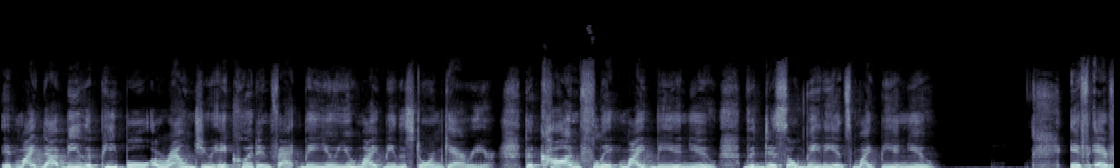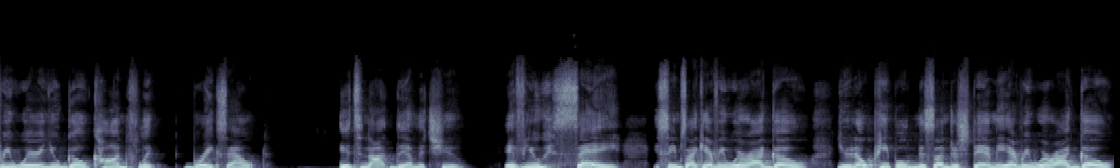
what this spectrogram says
It might not be the people around you. It could, in fact, be you. You might be the storm carrier. The conflict might be in you. The disobedience might be in you. If everywhere you go, conflict breaks out, it's not them, it's you. If you say, it seems like everywhere I go, you know, people misunderstand me. Everywhere I go,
